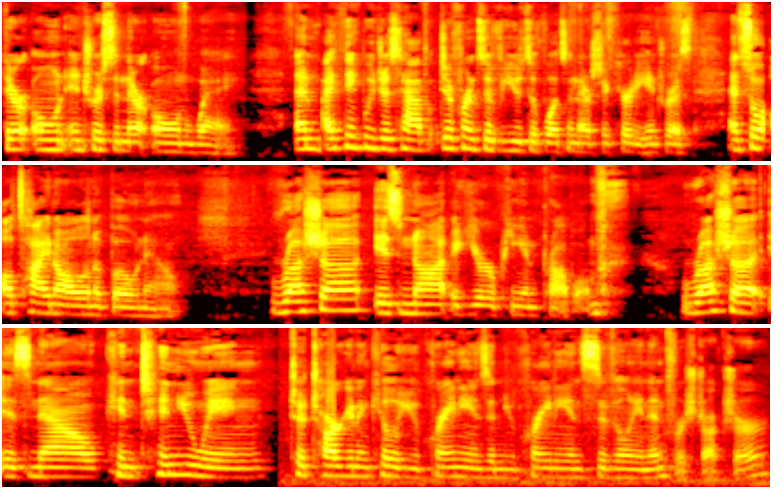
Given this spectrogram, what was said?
their own interests in their own way. And I think we just have difference of views of what's in their security interest. And so I'll tie it all in a bow now. Russia is not a European problem. Russia is now continuing to target and kill Ukrainians and Ukrainian civilian infrastructure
